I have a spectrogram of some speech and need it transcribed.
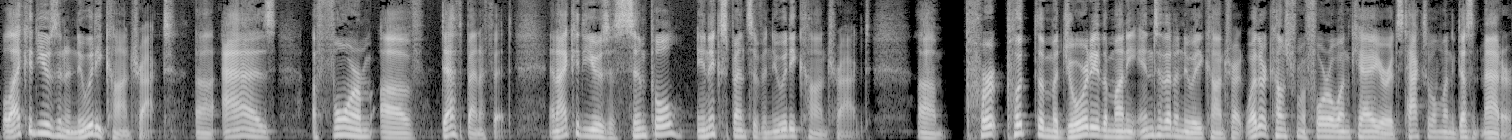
Well, I could use an annuity contract uh, as a form of death benefit. And I could use a simple, inexpensive annuity contract, um, per, put the majority of the money into that annuity contract, whether it comes from a 401k or it's taxable money, doesn't matter.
